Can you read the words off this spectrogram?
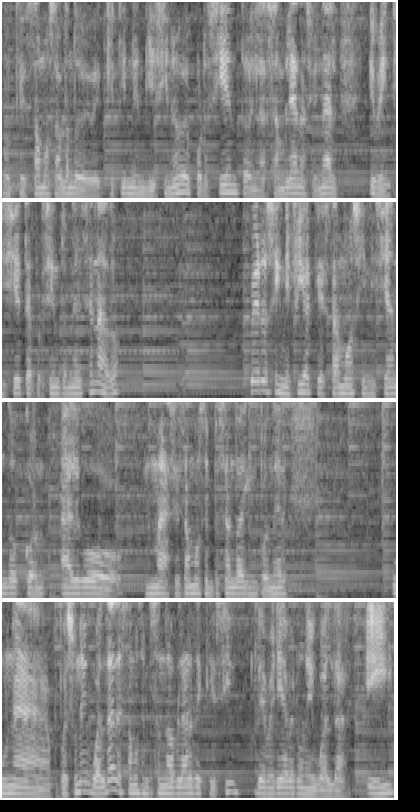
porque estamos hablando de que tienen 19% en la Asamblea Nacional y 27% en el Senado, pero significa que estamos iniciando con algo más, estamos empezando a imponer una pues una igualdad, estamos empezando a hablar de que sí debería haber una igualdad. Y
